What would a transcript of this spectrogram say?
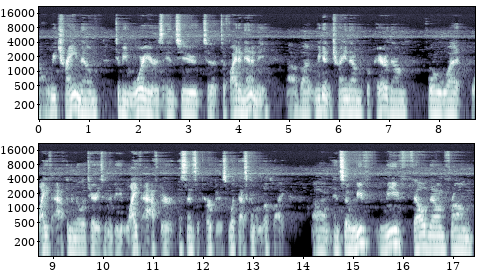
Uh, we train them to be warriors and to to, to fight an enemy, uh, but we didn't train them to prepare them for what life after the military is going to be, life after a sense of purpose, what that's going to look like. Um, and so we've we've felled them from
